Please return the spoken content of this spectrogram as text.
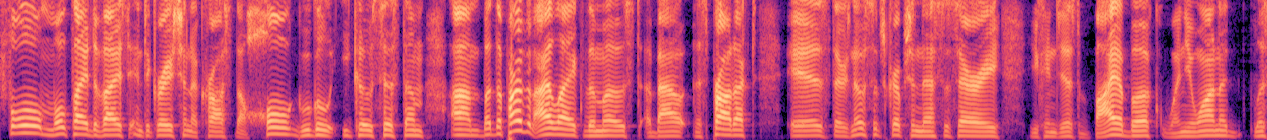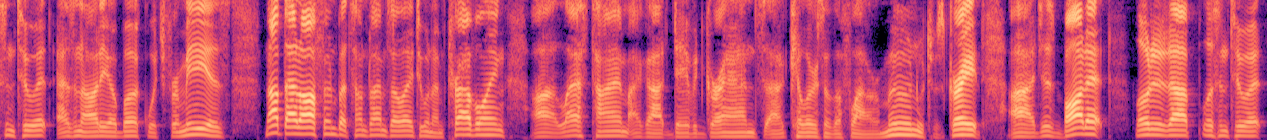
Full multi-device integration across the whole Google ecosystem. Um, but the part that I like the most about this product is there's no subscription necessary. You can just buy a book when you want to listen to it as an audiobook, which for me is not that often, but sometimes I like to when I'm traveling. Uh, last time I got David Grann's uh, Killers of the Flower Moon, which was great. I uh, just bought it loaded it up, listened to it.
